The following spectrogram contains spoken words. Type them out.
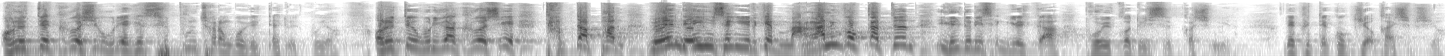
어느 때 그것이 우리에게 슬픔처럼 보일 때도 있고요. 어느 때 우리가 그것이 답답한 왜 내 인생이 이렇게 망하는 것 같은 일들이 생길까 보일 것도 있을 것입니다. 근데 그때 꼭 기억하십시오.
